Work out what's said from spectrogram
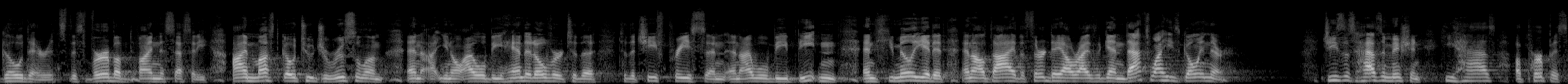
go there. It's this verb of divine necessity. I must go to Jerusalem and, you know, I will be handed over to the, to the chief priests and, and I will be beaten and humiliated and I'll die. The third day I'll rise again. That's why he's going there. Jesus has a mission. He has a purpose.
